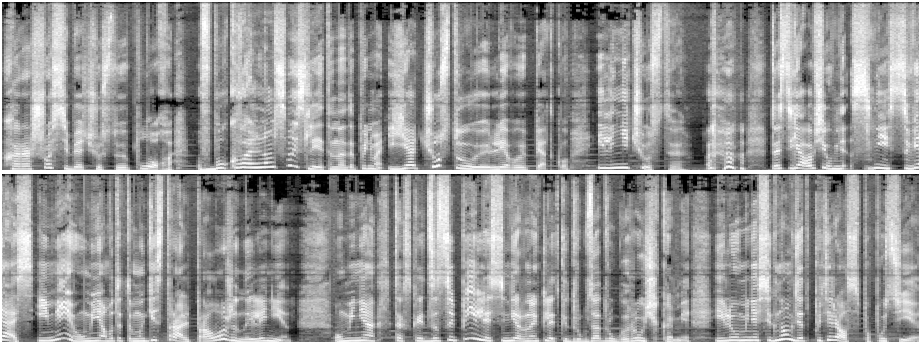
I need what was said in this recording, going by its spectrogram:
хорошо себя чувствую, плохо. В буквальном смысле это надо понимать. Я чувствую левую пятку или не чувствую? То есть я вообще, у меня с ней связь имею, у меня вот эта магистраль проложена или нет? У меня, так сказать, зацепились нервные клетки друг за друга ручками? Или у меня сигнал где-то потерялся по пути?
